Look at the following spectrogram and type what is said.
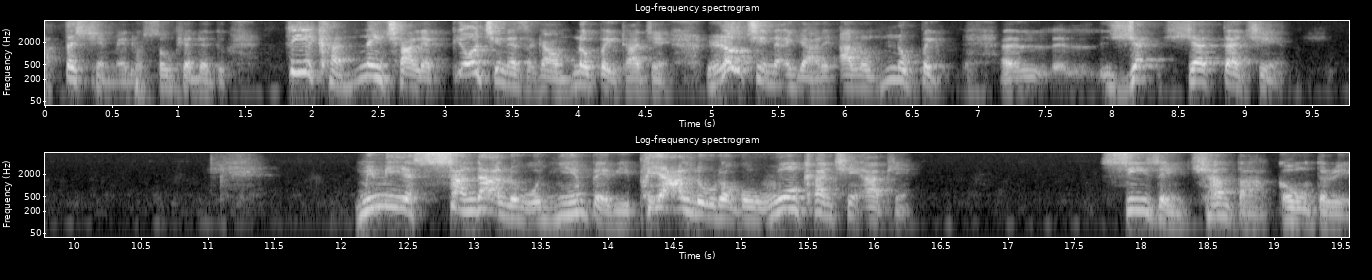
အသက်ရှင်မယ်လို့ဆုံးဖြတ်တဲ့သူတီးခါနှိမ့်ချလဲပြောချင်တဲ့စကားကိုနှုတ်ပိတ်ထားခြင်းလှုပ်ချင်တဲ့အရာတွေအလုံးနှုတ်ပိတ်ရက်ရက်တတ်ခြင်းမိမိရဲ့စန္ဒအလိုကိုညင်းပယ်ပြီးဖျားလိုတော့ကိုဝန်ခံခြင်းအပြင် စီးစိမ်ချမ်းသာဂုဏ်တရေ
